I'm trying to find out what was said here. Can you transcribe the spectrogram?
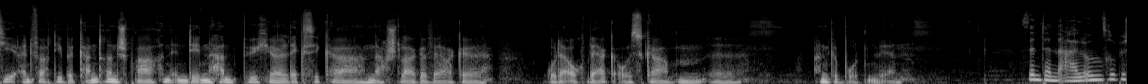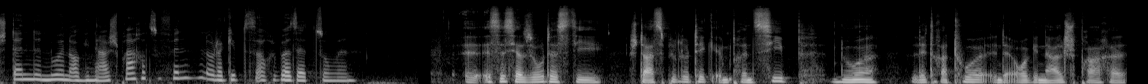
die einfach die bekannteren Sprachen, in denen Handbücher, Lexika, Nachschlagewerke oder auch Werkausgaben äh, angeboten werden. Sind denn all unsere Bestände nur in Originalsprache zu finden oder gibt es auch Übersetzungen? Äh, es ist ja so, dass die Staatsbibliothek im Prinzip nur Literatur in der Originalsprache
